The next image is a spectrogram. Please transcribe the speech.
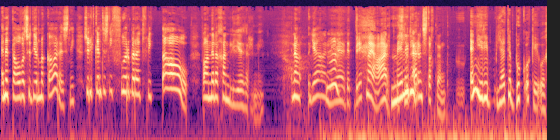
in 'n taal wat so deurmekaar is nie. So die kind is nie voorberei vir die taal waarna hulle gaan leer nie. Nou ja, nee, dit breek my hart. Melody ernstig dink. In hierdie jy het 'n boek ook hier oor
